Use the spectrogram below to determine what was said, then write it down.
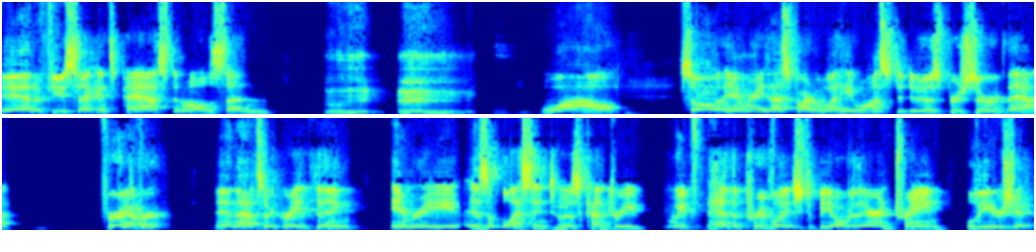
And a few seconds passed and all of a sudden wow. So emery that's part of what he wants to do is preserve that forever. And that's a great thing emery is a blessing to his country we've had the privilege to be over there and train leadership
